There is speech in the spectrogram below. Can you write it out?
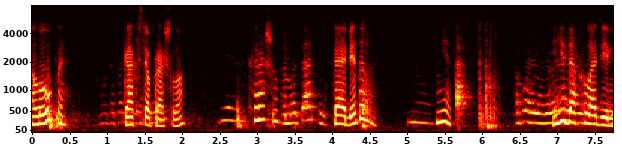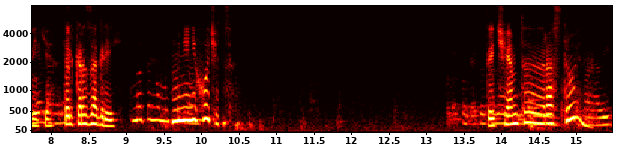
Лупе, как все прошло? Хорошо. Ты обедала? Нет. Еда в холодильнике, только разогрей. Мне не хочется. Ты чем-то расстроена?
